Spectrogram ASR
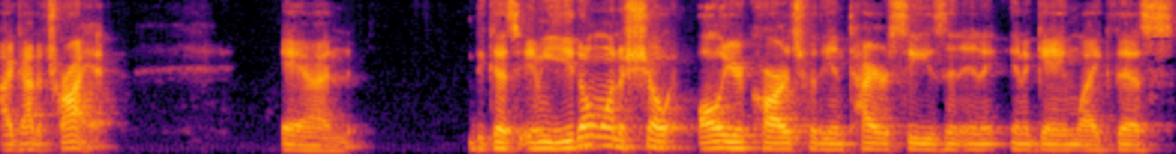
I got to try it. And because I mean, you don't want to show all your cards for the entire season in a, in a game like this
